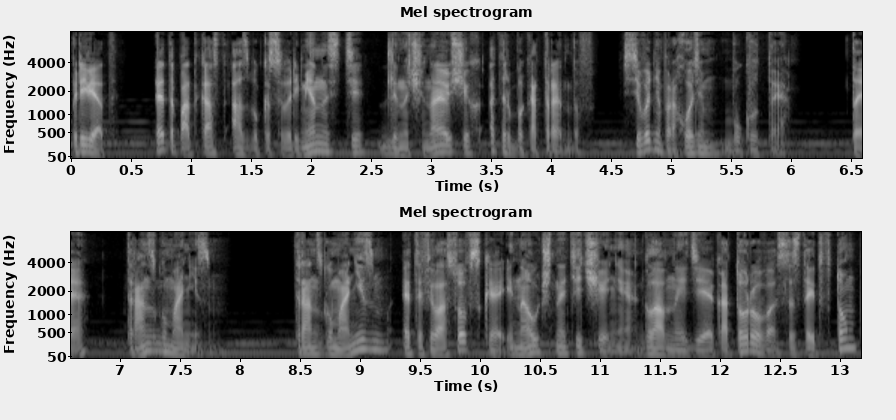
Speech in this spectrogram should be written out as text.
Привет! Это подкаст «Азбука современности» для начинающих от РБК трендов. Сегодня проходим букву Т. Т – трансгуманизм. Трансгуманизм — это философское и научное течение, главная идея которого состоит в том,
